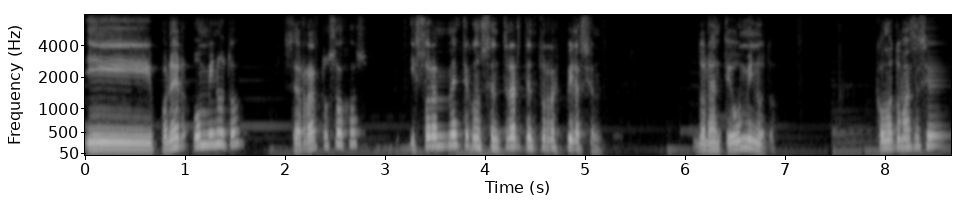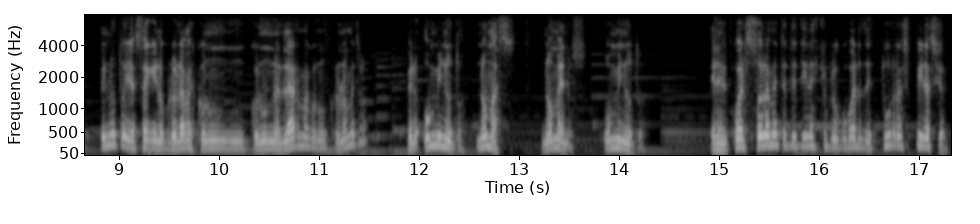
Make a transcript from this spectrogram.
y poner un minuto, cerrar tus ojos y solamente concentrarte en tu respiración. durante un minuto. ¿Cómo tomas ese minuto? Ya sea que lo programes con, un, con una alarma, con un cronómetro, pero un minuto, no más, no menos, un minuto, en el cual solamente te tienes que preocupar de tu respiración.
